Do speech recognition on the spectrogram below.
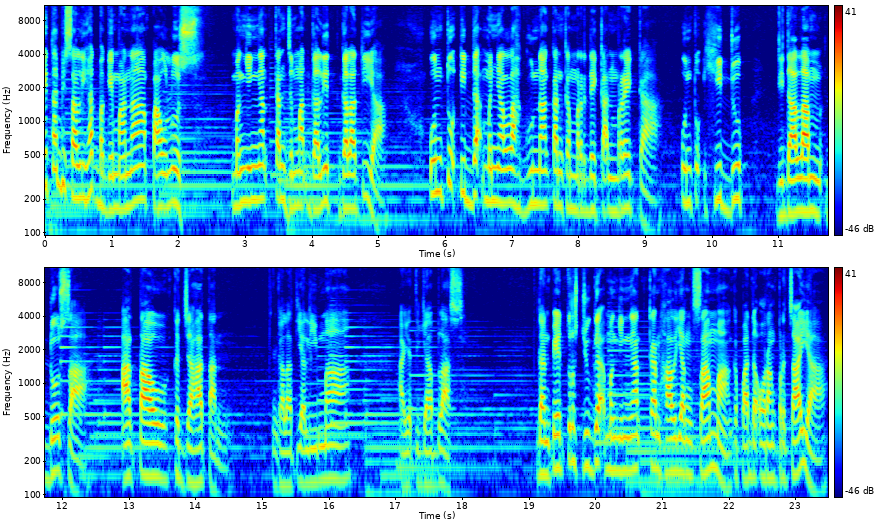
Kita bisa lihat bagaimana Paulus mengingatkan jemaat Galit Galatia untuk tidak menyalahgunakan kemerdekaan mereka untuk hidup di dalam dosa atau kejahatan. Galatia 5 ayat 13. Dan Petrus juga mengingatkan hal yang sama kepada orang percaya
